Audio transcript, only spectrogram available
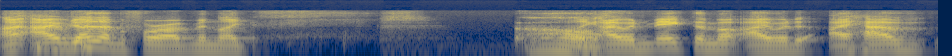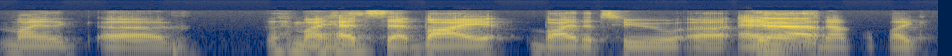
I've done that before. I've been like Oh, like I would make them. I would I have my uh my headset by by the two uh, ends Yeah. and I'm like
